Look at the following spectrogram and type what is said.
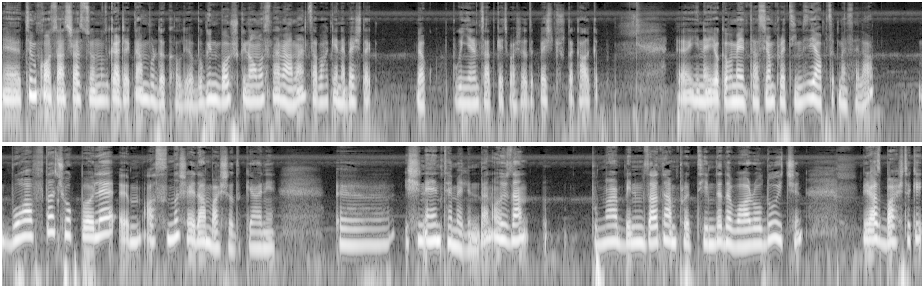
e, tüm konsantrasyonunuz gerçekten burada kalıyor. Bugün boş gün olmasına rağmen sabah gene 5'te yok bugün yarım saat geç başladık. 5.30'da kalkıp e, yine yoga ve meditasyon pratiğimizi yaptık mesela bu hafta çok böyle aslında şeyden başladık yani işin en temelinden. O yüzden bunlar benim zaten pratiğimde de var olduğu için biraz baştaki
